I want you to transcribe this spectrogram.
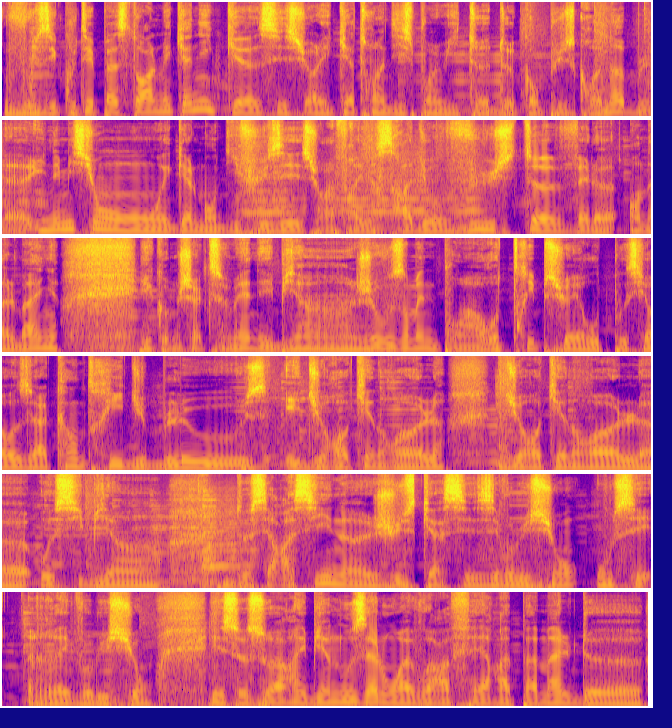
Vous écoutez Pastoral Mécanique, c'est sur les 90.8 de Campus Grenoble, une émission également diffusée sur la Freies Radio Wüstwelle en Allemagne. Et comme chaque semaine, eh bien, je vous emmène pour un road trip sur les routes poussiéreuses de la country, du blues et du rock and roll, du rock and roll euh, aussi bien de ses racines jusqu'à ses évolutions ou ses révolutions. Et ce soir, eh bien, nous allons avoir affaire à pas mal de,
